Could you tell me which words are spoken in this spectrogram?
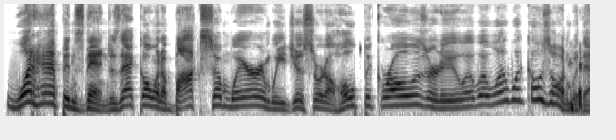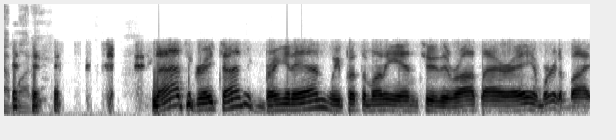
what happens then? Does that go in a box somewhere and we just sort of hope it grows, or do what, what goes on with that money? That's a great time to bring it in. We put the money into the Roth IRA, and we're going to buy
